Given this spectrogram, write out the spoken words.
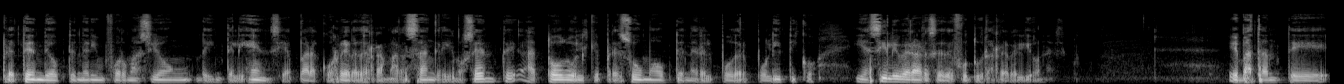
pretende obtener información de inteligencia para correr a derramar sangre inocente a todo el que presuma obtener el poder político y así liberarse de futuras rebeliones. Es bastante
